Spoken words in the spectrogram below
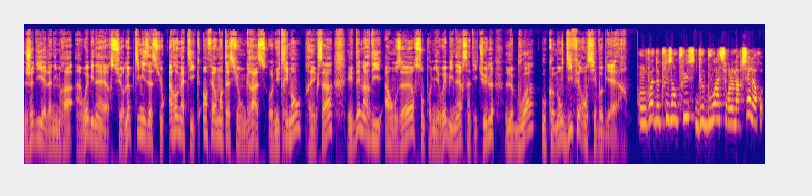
Jeudi, elle animera un webinaire sur l'optimisation aromatique en fermentation grâce aux nutriments, rien que ça. Et dès mardi à 11h, son premier webinaire s'intitule Le bois ou comment différencier vos bières? On voit de plus en plus de bois sur le marché. Alors,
